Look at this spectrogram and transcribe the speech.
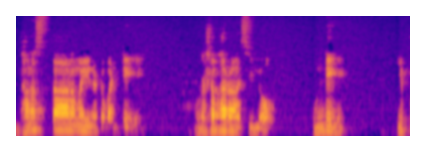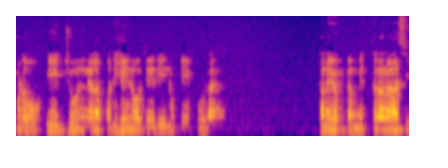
ధనస్థానమైనటువంటి వృషభ రాశిలో ఉండి ఇప్పుడు ఈ జూన్ నెల పదిహేనో తేదీ నుండి కూడా తన యొక్క మిత్రరాశి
